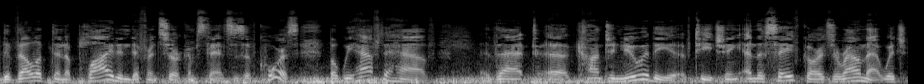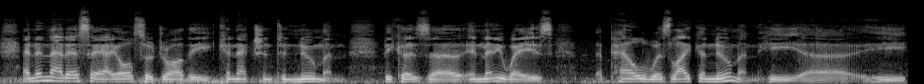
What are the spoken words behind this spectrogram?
developed and applied in different circumstances, of course, but we have to have that uh, continuity of teaching and the safeguards around that, which, and in that essay, I also draw the connection to Newman, because uh, in many ways, Pell was like a Newman. He uh, he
